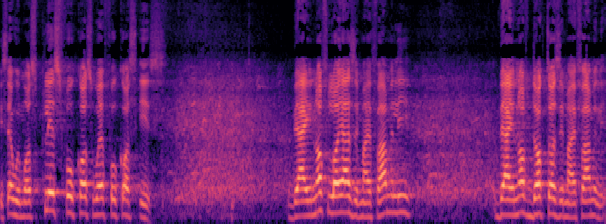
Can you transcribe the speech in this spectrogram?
He said, We must place focus where focus is. There are enough lawyers in my family. There are enough doctors in my family.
